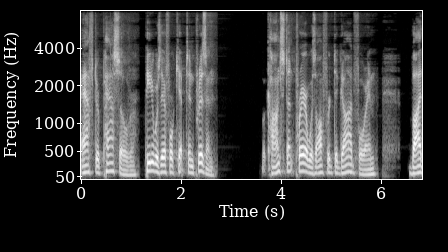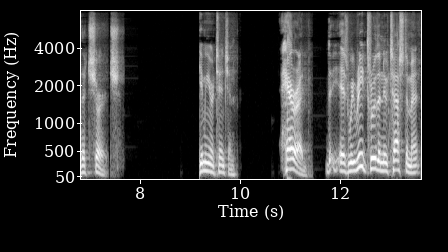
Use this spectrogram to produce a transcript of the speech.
after Passover. Peter was therefore kept in prison, but constant prayer was offered to God for him by the church. Give me your attention. Herod, as we read through the New Testament,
